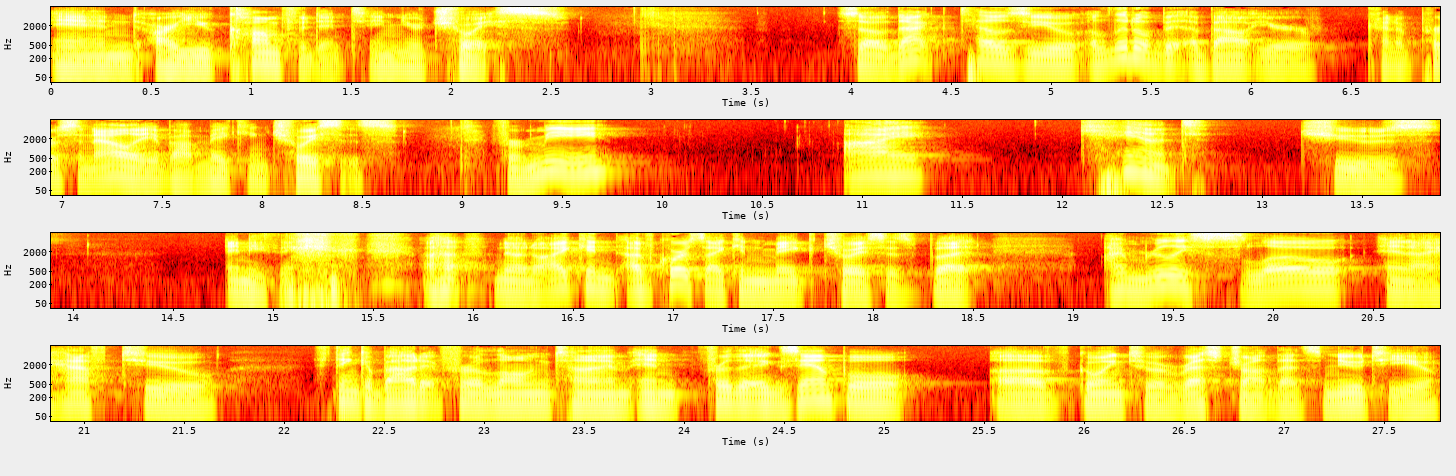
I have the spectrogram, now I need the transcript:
And are you confident in your choice? So that tells you a little bit about your kind of personality about making choices. For me, I can't choose anything. uh, no, no, I can, of course, I can make choices, but I'm really slow and I have to think about it for a long time. And for the example of going to a restaurant that's new to you,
